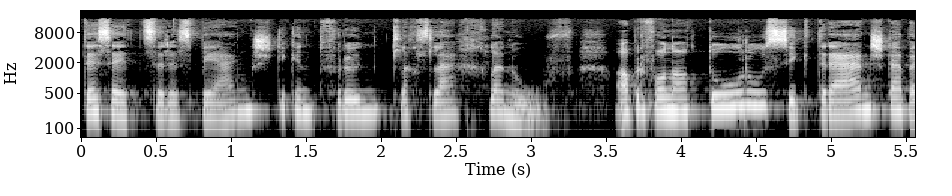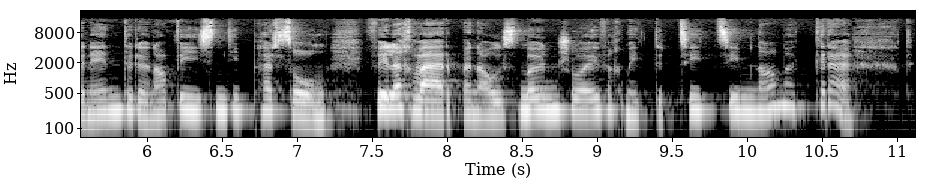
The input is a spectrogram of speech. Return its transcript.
Dann setzt er ein beängstigend freundliches Lächeln auf. Aber von Natur aus sei der Ernst eben eher eine abweisende Person. Vielleicht wird man als Mensch auch einfach mit der Zeit seinem Namen gerecht.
